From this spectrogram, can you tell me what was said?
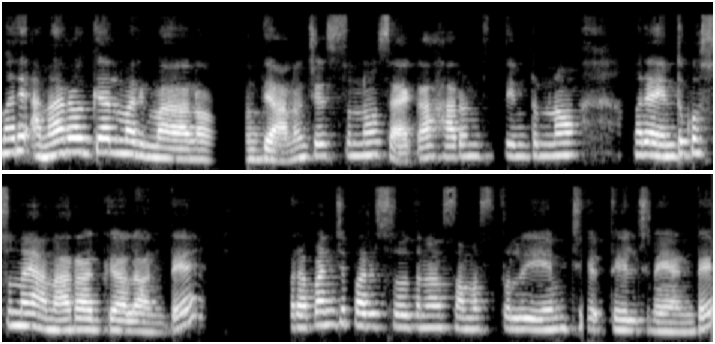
మరి అనారోగ్యాలు మరి మనం ధ్యానం చేస్తున్నాం, శాకాహారం తింటున్నాం. మరి ఎందుకు వస్తున్నాయి అనారోగ్యాలు అంటే, ప్రపంచ పరిశోధన సంస్థలు ఏం చె తేల్చినాయంటే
